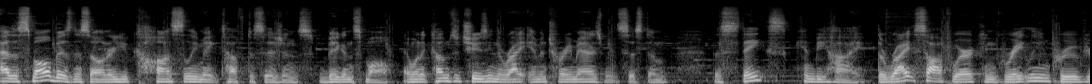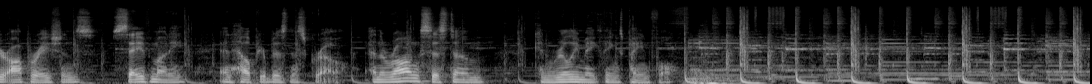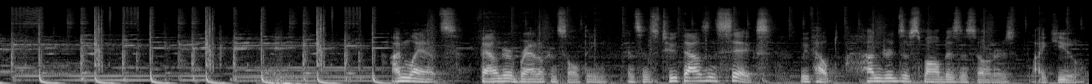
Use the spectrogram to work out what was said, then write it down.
As a small business owner, you constantly make tough decisions, big and small. And when it comes to choosing the right inventory management system, the stakes can be high. The right software can greatly improve your operations, save money, and help your business grow. And the wrong system can really make things painful. I'm Lance, founder of Brandow Consulting, and since 2006, we've helped hundreds of small business owners like you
